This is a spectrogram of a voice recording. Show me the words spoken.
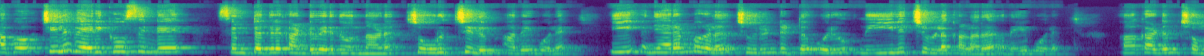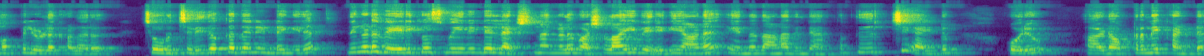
അപ്പോൾ ചില വെരിക്കോസിന്റെ സിംറ്റത്തിൽ കണ്ടുവരുന്ന ഒന്നാണ് ചൊറിച്ചിലും. അതേപോലെ ഈ ഞരമ്പുകൾ ചുരുണ്ടിട്ട് ഒരു നീലിച്ചുള്ള കളറ് അതേപോലെ കടും ചുമപ്പിലുള്ള കളറ് ചൊറിച്ചിൽ. ഇതൊക്കെ തന്നെ ഉണ്ടെങ്കിൽ നിങ്ങളുടെ വേരിക്കോസ് വെയിനിന്റെ ലക്ഷണങ്ങൾ വഷളായി വരികയാണ് എന്നതാണ് അതിന്റെ അർത്ഥം. തീർച്ചയായിട്ടും ഒരു ഡോക്ടറിനെ കണ്ട്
